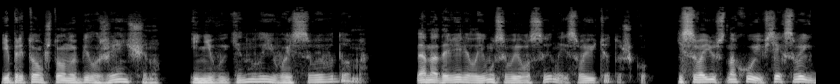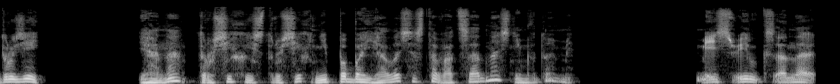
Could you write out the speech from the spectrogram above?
и при том, что он убил женщину, и не выкинула его из своего дома. Она доверила ему своего сына и свою тетушку, и свою сноху, и всех своих друзей. И она, трусиха из трусих, не побоялась оставаться одна с ним в доме. Мисс Вилкс, она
